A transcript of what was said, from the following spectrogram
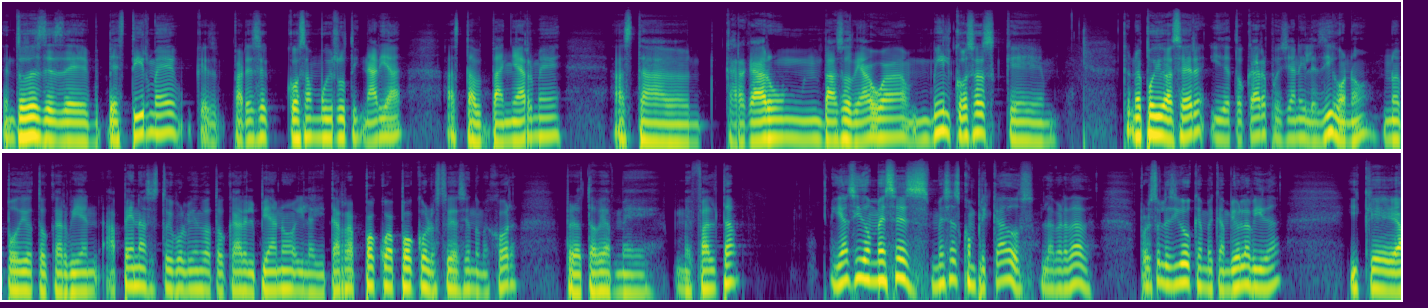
Entonces, desde vestirme, que parece cosa muy rutinaria, hasta bañarme, hasta cargar un vaso de agua, mil cosas que, que no he podido hacer y de tocar, pues ya ni les digo, ¿no? No he podido tocar bien, apenas estoy volviendo a tocar el piano y la guitarra, poco a poco lo estoy haciendo mejor, pero todavía me, me falta. Y han sido meses, meses complicados, la verdad. Por eso les digo que me cambió la vida y que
